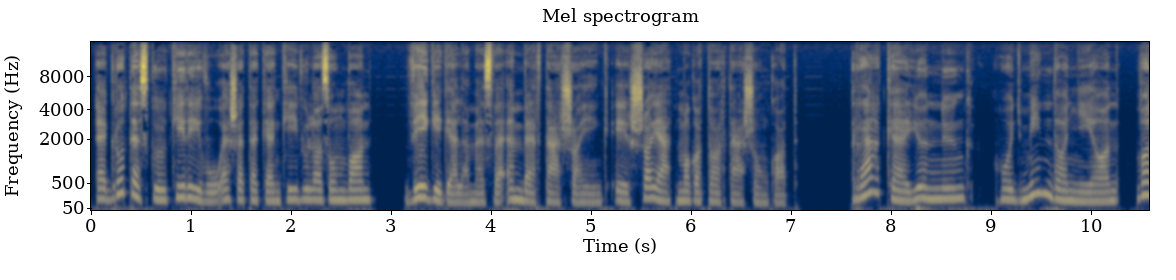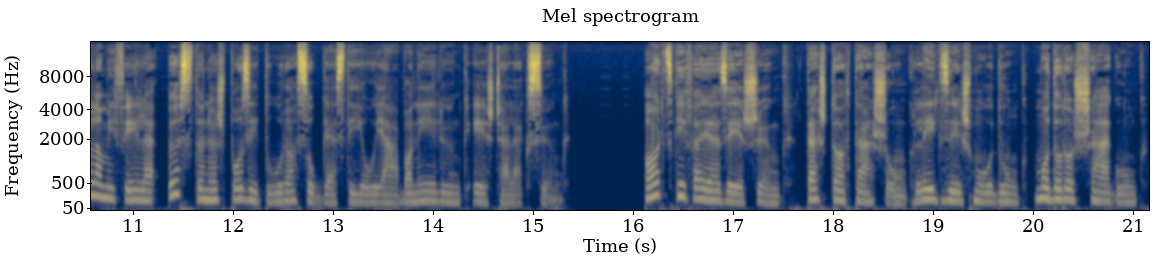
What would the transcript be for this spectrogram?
E groteszkül kirívó eseteken kívül azonban, végigelemezve embertársaink és saját magatartásunkat, rá kell jönnünk, hogy mindannyian valamiféle ösztönös pozitúra szuggesztiójában élünk és cselekszünk. Arckifejezésünk, testtartásunk, légzésmódunk, modorosságunk,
